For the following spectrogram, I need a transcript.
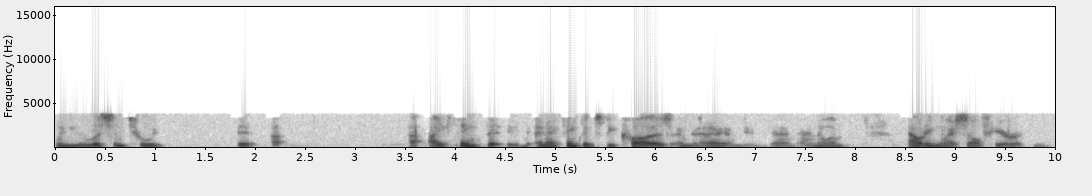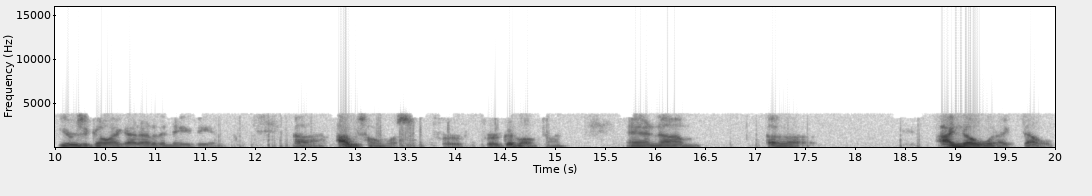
when you listen to it, it uh, I think that, and I think it's because, and I, I know I'm outing myself here. Years ago, I got out of the Navy, and uh, I was homeless for for a good long time, and um, uh, I know what I felt.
